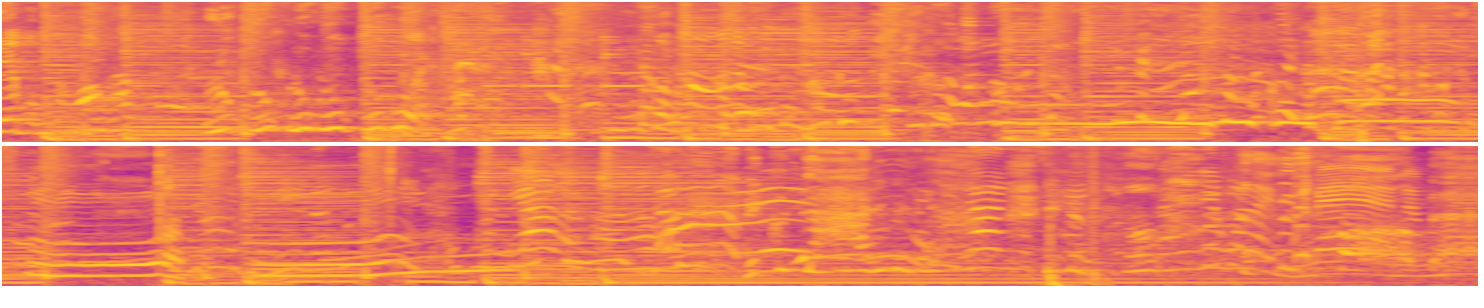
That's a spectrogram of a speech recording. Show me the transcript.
มียผมท้องครับ ลุกลุกลุกลุกลุกหน่อยครับลุกก่อนระวังมือเป็นลูกคุณอืมอืมคุณย่าเหรอคะนี่คุณยานี่เป็นยาย่าเนี่ยจะจะเรียกว่าอะไรแม่นะแม่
